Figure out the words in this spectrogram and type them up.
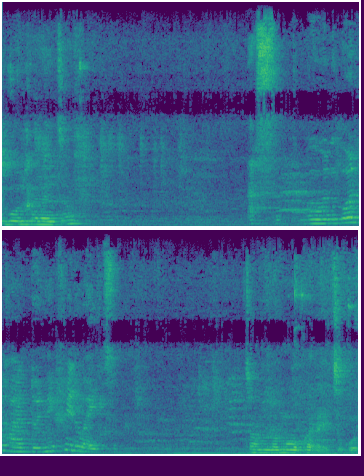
गोल करायचं? चांगलं मऊ करायचं गोल.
